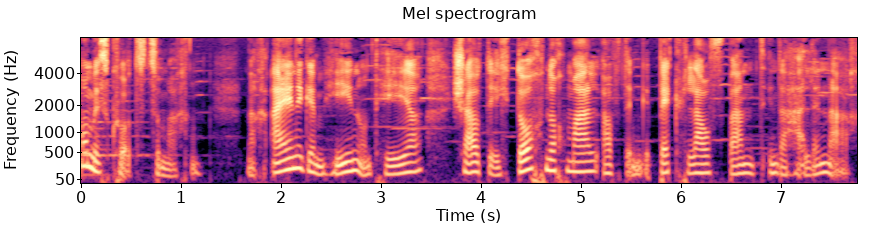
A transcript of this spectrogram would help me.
um es kurz zu machen, nach einigem Hin und Her schaute ich doch nochmal auf dem Gepäcklaufband in der Halle nach.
